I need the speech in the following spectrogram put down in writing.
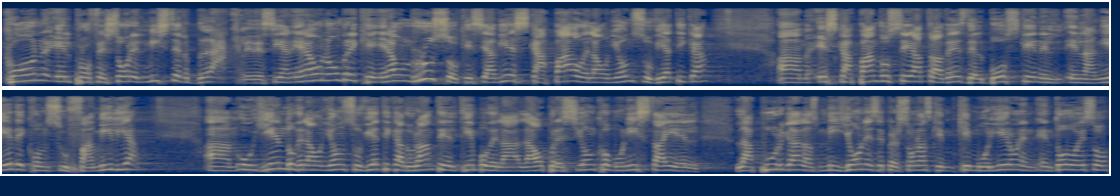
con el profesor, el Mr. Black, le decían. Era un hombre que era un ruso que se había escapado de la Unión Soviética Escapándose a través del bosque en, la nieve con su familia. Huyendo de la Unión Soviética durante el tiempo de la, opresión comunista y el, la purga, las millones de personas que, murieron en, todo eso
